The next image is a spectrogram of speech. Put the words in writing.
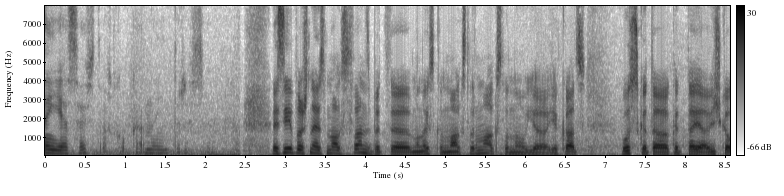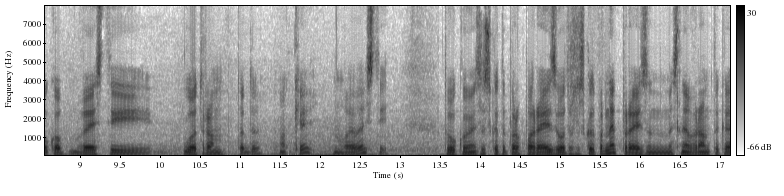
neiesaistos, kaut kā neinteresē. Es īpaši neesmu mākslas fans, bet uh, man liekas, ka māksla ir māksla. Nu, ja, ja kāds uzskata, ka tajā viņš kaut ko vēstīja otram, tad uh, ok, nu, lai vēstītu To, ko viens uzskata par pareizi, otrs uzskata par nepareizi. un Mēs nevaram tā kā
